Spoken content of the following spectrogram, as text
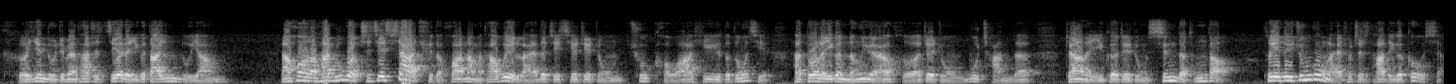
和印度这边它是接的一个大印度洋，然后呢，它如果直接下去的话，那么它未来的这些这种出口啊，其余的东西，它多了一个能源和这种物产的这样的一个这种新的通道，所以对中共来说，这是它的一个构想，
